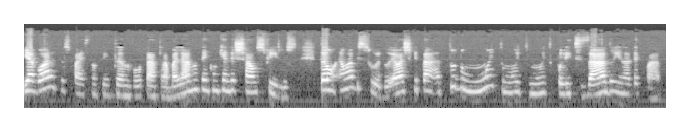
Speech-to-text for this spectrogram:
e agora que os pais estão tentando voltar a trabalhar, não tem com quem deixar os filhos. Então, é um absurdo. Eu acho que está tudo muito, muito, muito politizado e inadequado.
